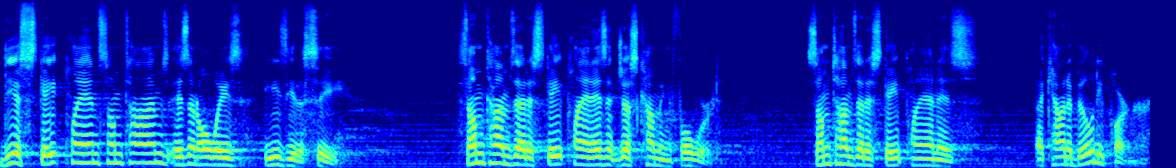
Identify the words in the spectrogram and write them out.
The escape plan sometimes isn't always easy to see. Sometimes that escape plan isn't just coming forward. Sometimes that escape plan is accountability partner.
